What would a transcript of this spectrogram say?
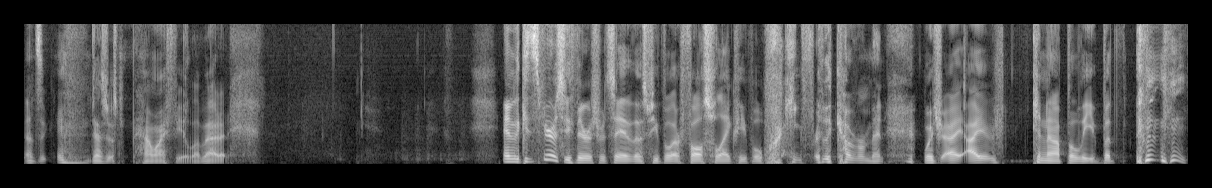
That's, that's just how I feel about it. And the conspiracy theorists would say that those people are false flag people working for the government, which I, I cannot believe. But if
